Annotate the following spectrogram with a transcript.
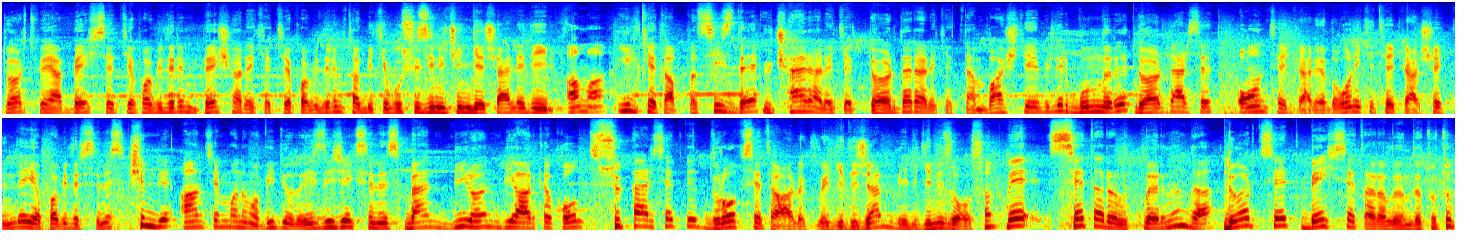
4 veya 5 set yapabilirim, 5 hareket yapabilirim. Tabii ki bu sizin için geçerli değil ama ilk etapta siz de 3'er hareket, 4'er hareketten başlayabilir. Bunları 4'er set 10 tekrar ya da 12 tekrar şeklinde yapabilirsiniz. Şimdi antrenmanımı videoda izleyeceksiniz. Ben bir ön bir arka kol süper set ve drop set ağırlıklı gideceğim. Bilginiz olsun. Ve set aralıklarının da 4 set 5 set aralığında tutup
